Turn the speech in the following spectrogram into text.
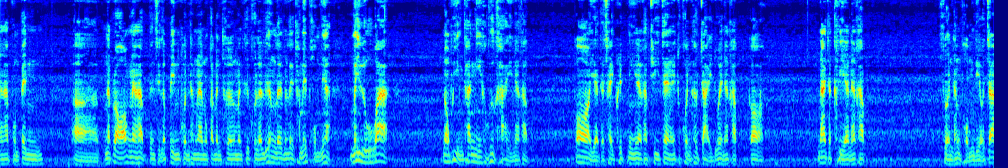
นะครับ ผมเป็นนักร้องนะครับ เป็นศิลปินคนทำงานวงการบันเทิงมันคือคนละเรื่องเลยมันเลยทำให้ผมเนี่ย ไม่รู้ว่าน้องผู้หญิงท่านนี้เขาคือใครนะครับ ก็อยากจะใช้คลิปนี้นะครับ ชี้แจงให้ทุกคนเข้าใจด้วยนะครับ ก็น่าจะเคลียร์นะครับ ส่วนทางผมเดี๋ยวจะ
